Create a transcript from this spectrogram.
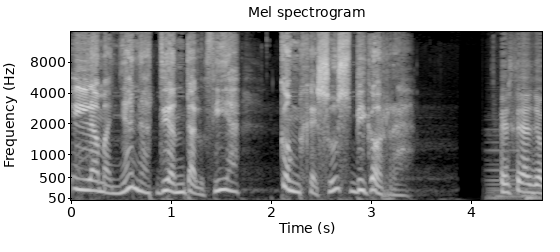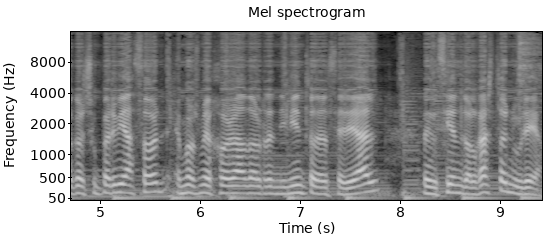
La mañana de Andalucía con Jesús Vigorra. Este año con Superbiazón hemos mejorado el rendimiento del cereal, reduciendo el gasto en urea.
